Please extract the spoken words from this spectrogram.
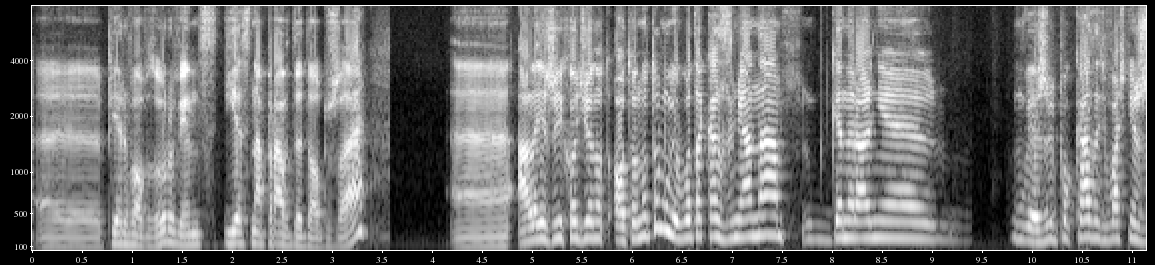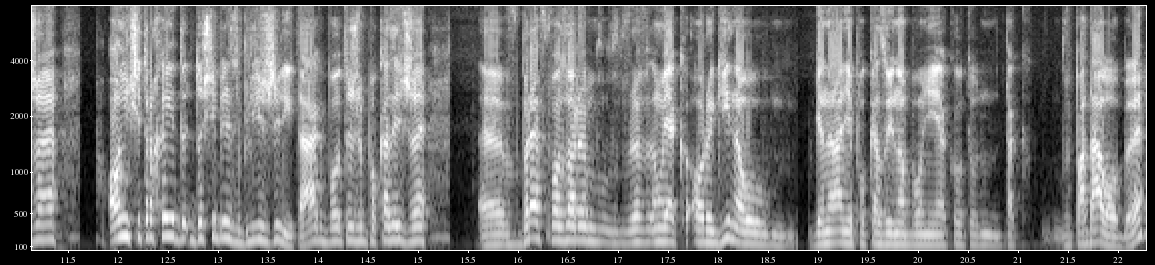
e, pierwowzór, więc jest naprawdę dobrze. E, ale jeżeli chodzi o, o to, no to mówię, bo taka zmiana generalnie mówię, żeby pokazać właśnie, że oni się trochę do, siebie zbliżyli, tak? Bo też żeby pokazać, że e, wbrew temu jak oryginał generalnie pokazuje, no bo niejako to tak wypadałoby,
